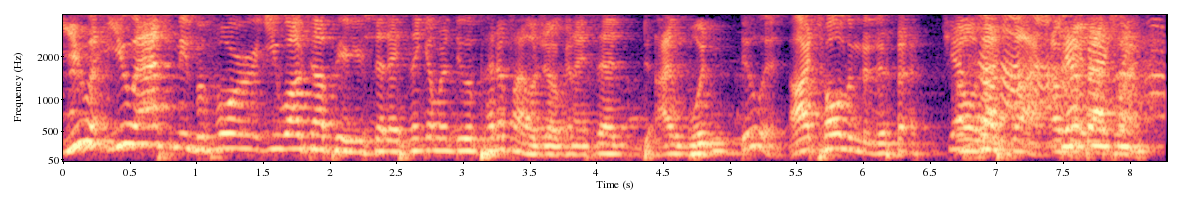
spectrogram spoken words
You you asked me before you walked up here. You said I think I'm going to do a pedophile joke, and I said I wouldn't do it. I told him to do it. Jeff, oh, that's why. Okay, Jeff that's actually. why.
